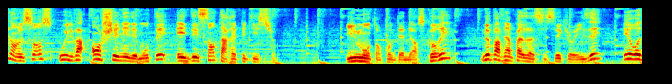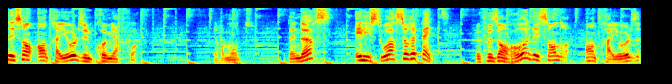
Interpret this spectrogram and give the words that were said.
dans le sens où il va enchaîner des montées et descentes à répétition. Il monte en Contenders scoré, ne parvient pas à s'y sécuriser et redescend en Trials une première fois. Il remonte Contenders et l'histoire se répète, le faisant redescendre en Trials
